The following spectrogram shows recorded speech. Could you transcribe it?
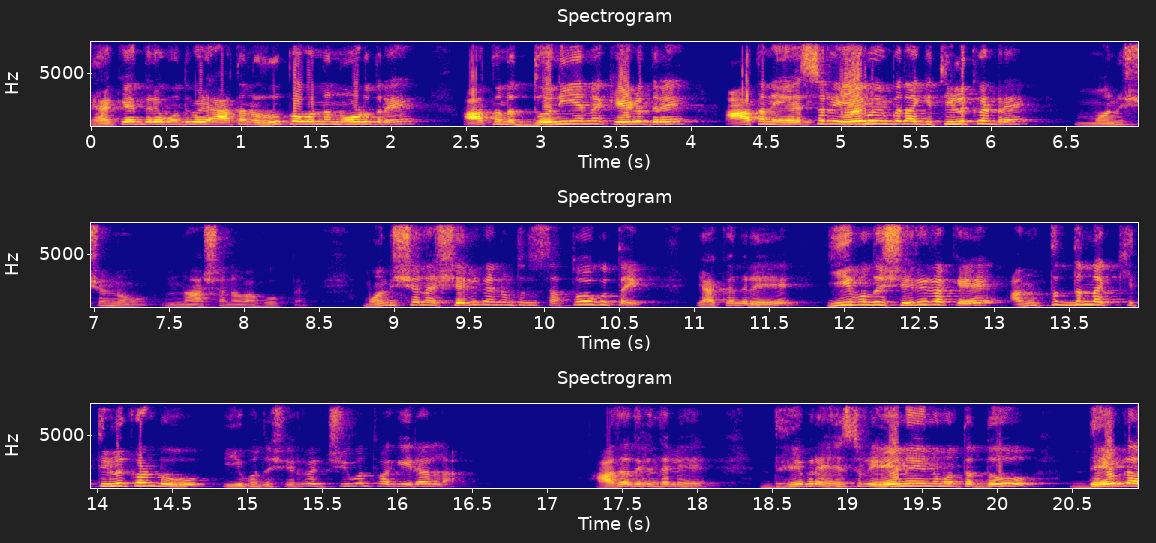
ಯಾಕೆಂದರೆ ಒಂದು ವೇಳೆ ಆತನ ರೂಪವನ್ನು ನೋಡಿದ್ರೆ, ಆತನ ಧ್ವನಿಯನ್ನು ಕೇಳಿದ್ರೆ, ಆತನ ಹೆಸರು ಏನು ಎಂಬುದಾಗಿ ತಿಳ್ಕೊಂಡ್ರೆ ಮನುಷ್ಯನು ನಾಶನವಾಗಿ ಹೋಗ್ತಾನೆ. ಮನುಷ್ಯನ ಶರೀರ ಅನ್ನುವಂಥದ್ದು ಸತ್ತೋಗುತ್ತೆ ಯಾಕಂದರೆ ಈ ಒಂದು ಶರೀರಕ್ಕೆ ಅಂಥದ್ದನ್ನು ಕಿ ತಿಳ್ಕೊಂಡು ಈ ಒಂದು ಶರೀರ ಜೀವಂತವಾಗಿ ಇರಲ್ಲ. ಆದ್ದರಿಂದಲೇ ದೇವರ ಹೆಸರು ಏನು ಎನ್ನುವಂಥದ್ದು, ದೇವರ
